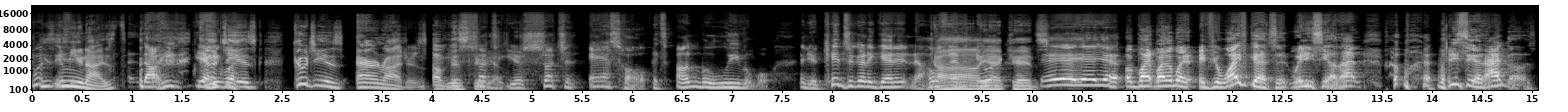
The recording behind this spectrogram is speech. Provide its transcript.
But He's immunized. No, he, yeah, Gucci was. is Gucci is Aaron Rodgers of You're this such, studio. you're such an asshole. It's unbelievable. And your kids are going to get it. And the whole, Oh yeah, kids. Yeah, yeah, yeah, yeah. Oh, by, by the way, if your wife gets it, wait do you see how that wait do you see how that goes?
